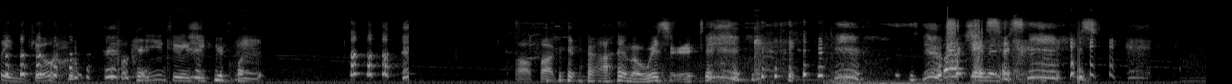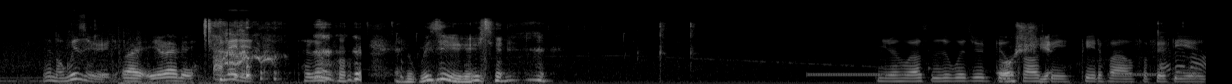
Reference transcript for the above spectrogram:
Wait, Joe? What the fuck are you doing here? Oh, fuck. I'm a wizard. oh Jesus! I'm a wizard. right, you ready? I made it. Hello. I'm a wizard. You know who else is a wizard? Bill Oh, shit. Cosby, pedophile for 50 years.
